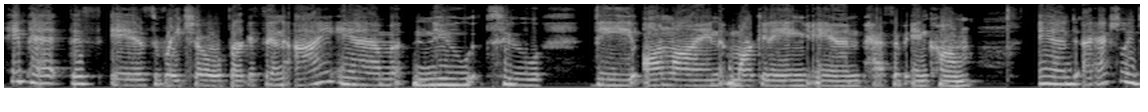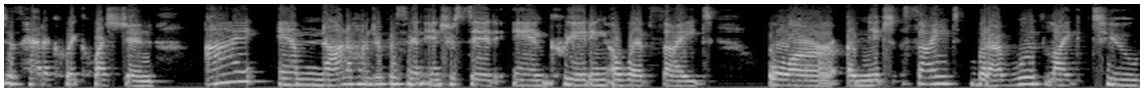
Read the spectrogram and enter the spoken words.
Hey Pat, this is Rachel Ferguson. I am new to the online marketing and passive income, and I actually just had a quick question. I am not 100% interested in creating a website or a niche site, but I would like to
